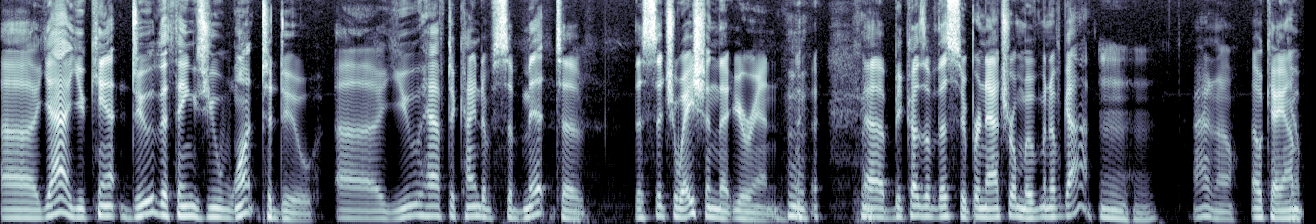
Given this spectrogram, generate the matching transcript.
uh, yeah, you can't do the things you want to do. Uh, you have to kind of submit to the situation that you're in Hmm. uh, because of the supernatural movement of God. Mm-hmm. I don't know. Okay, I'm.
